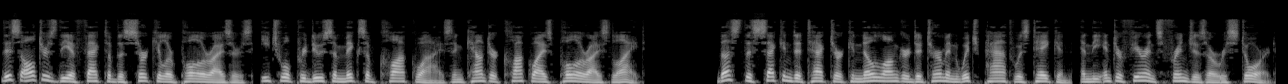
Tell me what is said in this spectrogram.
This alters the effect of the circular polarizers, each will produce a mix of clockwise and counterclockwise polarized light. Thus the second detector can no longer determine which path was taken, and the interference fringes are restored.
